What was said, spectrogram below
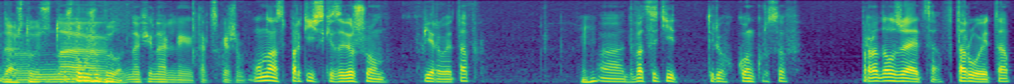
Да, э, что, что, на- что уже было? На финальные, так скажем. У нас практически завершен первый этап а, 23 конкурсов. Продолжается второй этап.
